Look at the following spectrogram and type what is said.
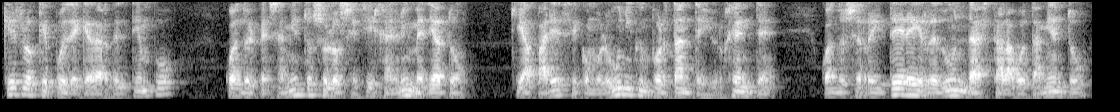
¿Qué es lo que puede quedar del tiempo? Cuando el pensamiento solo se fija en lo inmediato, que aparece como lo único importante y urgente, cuando se reitera y redunda hasta el agotamiento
